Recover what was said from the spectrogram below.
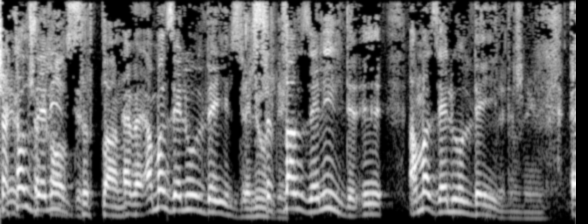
Çakal, Çakal, zelildir. sırtlan. Evet ama zelul değildir. Zelul sırtlan zelildir. Ee, ama zelul değildir. Ee,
